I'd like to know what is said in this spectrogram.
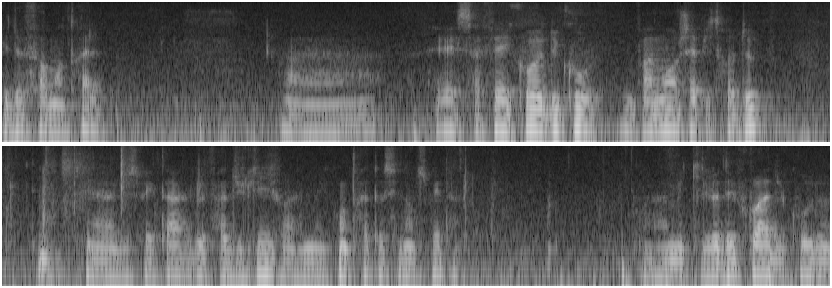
les, deux formes entre elles. et ça fait écho, du coup, vraiment au chapitre 2, euh, du spectacle, enfin du livre, mais qu'on traite aussi dans le spectacle. Mais qui le déploie du coup de-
